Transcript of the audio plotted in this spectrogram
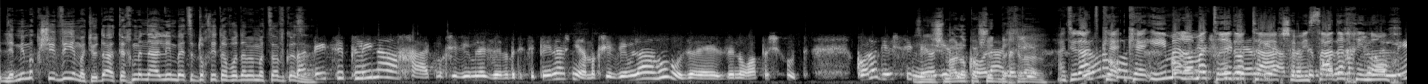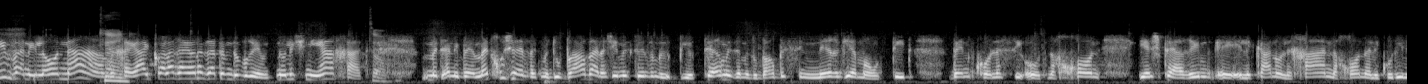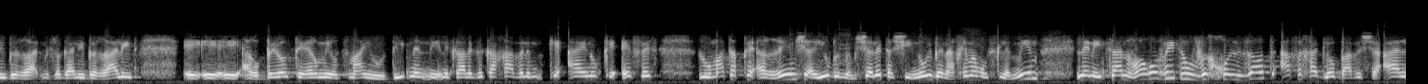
למי מקשיבים? את יודעת, איך מנהלים בעצם תוכנית עבודה במצב כזה? בדיסציפלינה אחת מקשיבים לזה, ובדיסציפלינה השנייה מקשיבים להוא, זה, זה נורא פשוט. כל עוד יש סינרגיה... זה נשמע לא פשוט האנשים... בכלל. את יודעת, לא נכון. כאימא לא מטריד אותך שמשרד החינוך... אתם כל הזמן ואני לא עונה, כן. בחיי כל הרעיון הזה אתם מדברים, תנו לי שנייה אחת. טוב. אני באמת חושבת, מדובר באנשים מקצועיים, ויותר מזה, מדובר בסינרגיה מהותית בין כל הסיעות. נכון, יש פערים אה, לכאן או לכאן, נכון, הליכוד היא ליבר... מפלגה ליברלית, אה, אה, אה, הרבה יותר מעוצמה יהודית, נקרא לזה ככה, אבל הם כאין וכאפס לעומת הפערים שהיו בממשלת השינוי בין האחים המוסלמים לניצן הורוביץ, ובכל זאת אף אחד לא בא ושאל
